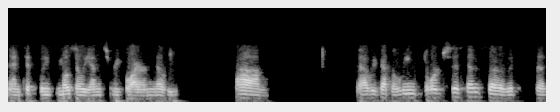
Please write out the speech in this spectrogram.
and typically, most OEMs require no heat. Um, uh, we've got the lean storage system, so the, the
